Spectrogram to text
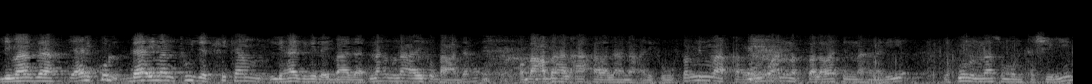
لماذا؟ يعني كل دائما توجد حكم لهذه العبادات. نحن نعرف بعدها وبعضها الآخر لا نعرفه. فمما قالوا أن الصلوات النهارية يكون الناس منتشرين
